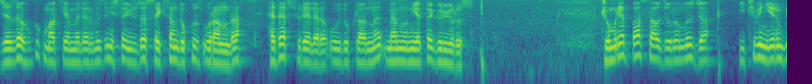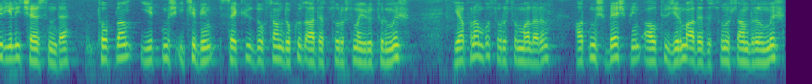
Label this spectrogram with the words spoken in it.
ceza hukuk mahkemelerimizin ise %89 oranında hedef sürelere uyduklarını memnuniyetle görüyoruz. Cumhuriyet Başsavcılığımızca 2021 yılı içerisinde toplam 72.899 adet soruşturma yürütülmüş. Yapılan bu soruşturmaların 65.620 adedi sonuçlandırılmış,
